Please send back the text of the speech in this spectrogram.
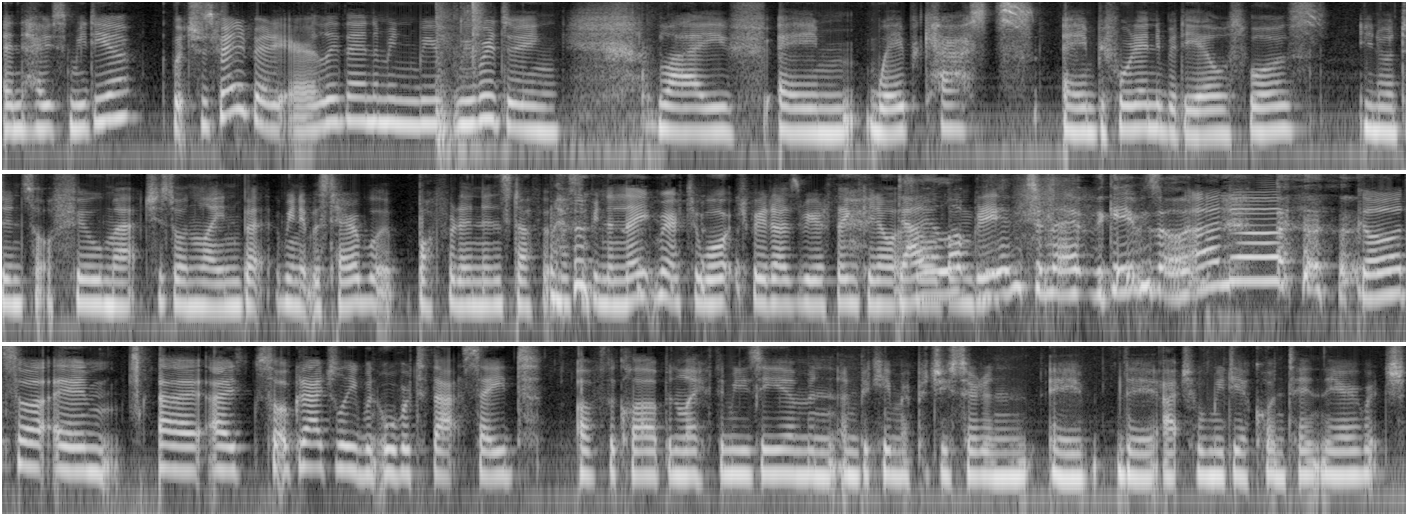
in-house media, which was very, very early. Then, I mean, we we were doing live um, webcasts um, before anybody else was. You know, doing sort of full matches online, but I mean, it was terrible buffering and stuff. It must have been a nightmare to watch. Whereas we were thinking, oh, it's all Dial going up great. the internet, the game's on. I know. God. So um, I, I sort of gradually went over to that side of the club and left the museum and, and became a producer in uh, the actual media content there, which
